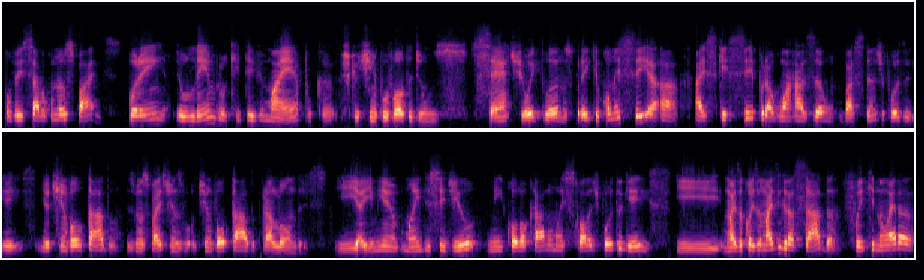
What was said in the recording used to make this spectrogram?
conversava com meus pais. Porém, eu lembro que teve uma época, acho que eu tinha por volta de uns 7, 8 anos por aí, que eu comecei a, a esquecer por alguma razão bastante português. E eu tinha voltado, os meus pais tinham, tinham voltado para Londres. E aí minha mãe decidiu me colocar numa escola de português. E mas a coisa mais engraçada foi que não era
